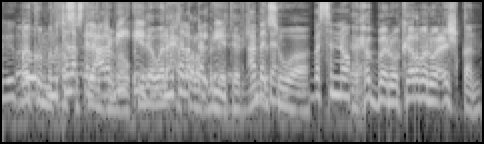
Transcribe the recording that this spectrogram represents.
ما يكون متخصص العربي إيه، ولا حد المتلقي طلب منه إيه، يترجم، أبداً. بس هو- بس إنه حبا وكرما وعشقا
